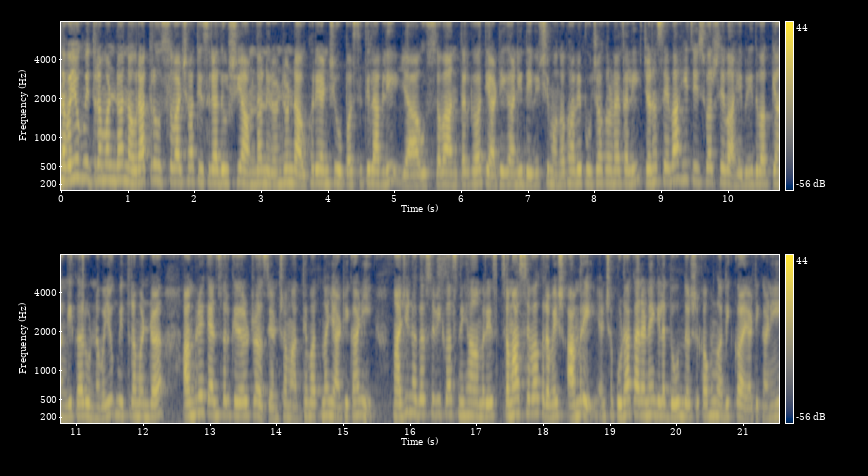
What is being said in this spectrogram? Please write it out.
नवयुग मित्रमंडळ नवरात्र उत्सवाच्या तिसऱ्या दिवशी आमदार निरंजन डावखरे यांची उपस्थिती लाभली. या उत्सवाअंतर्गत या ठिकाणी देवीची मनोभावे पूजा करण्यात आली. जनसेवा हीच ईश्वर सेवा हे ब्रीदवाक्य अंगीकारून नवयुग मित्रमंडळ आंब्रे कॅन्सर केअर ट्रस्ट यांच्या माध्यमातून या ठिकाणी माजी नगरसेविका स्नेहा आमरे समाजसेवक रमेश आमरे यांच्या पुढाकाराने गेल्या दोन दशकाहून अधिक काळ या ठिकाणी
